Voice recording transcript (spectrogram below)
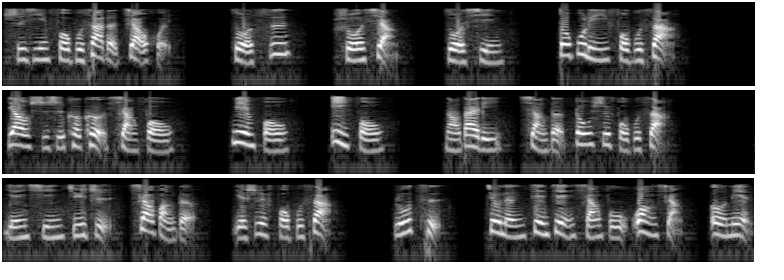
实行佛菩萨的教诲，左思。所想、所行都不离佛菩萨，要时时刻刻想佛、念佛、忆佛，脑袋里想的都是佛菩萨，言行举止效仿的也是佛菩萨，如此就能渐渐降服妄想恶念。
